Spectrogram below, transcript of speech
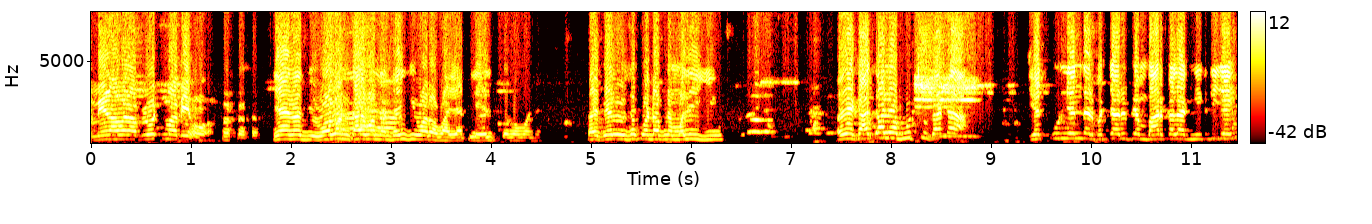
મેળાવાળા પ્લોટમાં બેહો. ત્યાં નથી વલણ કાંઈ વાંધો થેન્ક યુ વાળો ભાઈ, આટલી હેલ્પ કરવા માટે. ભાઈ પેલું સપોર્ટ આપણે મળી ગયું. હવે કાકા ને પૂછશું કાકા. જેતપુરની અંદર પચાસ રૂપિયા બાર કલાક નીકળી જાય.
